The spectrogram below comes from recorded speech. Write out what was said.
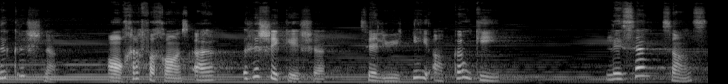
de Krishna, en référence à Rishikesha, celui qui a conquis les cinq sens,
